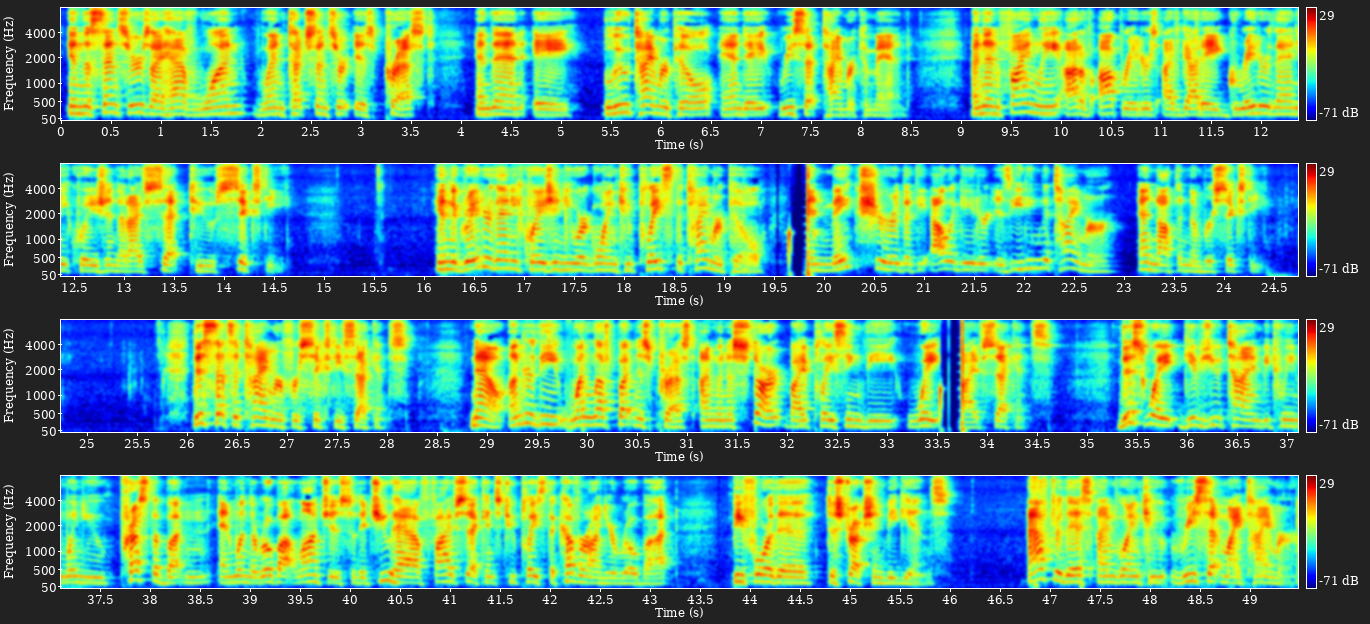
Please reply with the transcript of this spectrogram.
In the sensors, I have one when touch sensor is pressed and then a blue timer pill, and a reset timer command. And then finally, out of operators, I've got a greater than equation that I've set to 60. In the greater than equation, you are going to place the timer pill and make sure that the alligator is eating the timer and not the number 60. This sets a timer for 60 seconds. Now, under the when left button is pressed, I'm going to start by placing the wait 5 seconds. This wait gives you time between when you press the button and when the robot launches so that you have five seconds to place the cover on your robot before the destruction begins. After this, I'm going to reset my timer.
